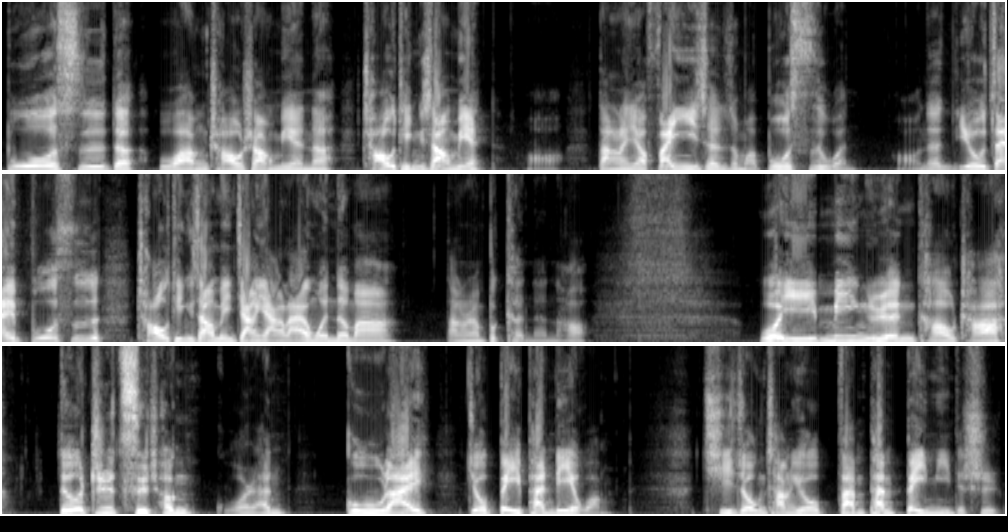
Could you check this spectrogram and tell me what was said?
波斯的王朝上面呢，朝廷上面哦，当然要翻译成什么波斯文哦。那有在波斯朝廷上面讲亚兰文的吗？当然不可能哈。我已命人考察，得知此城果然古来就背叛列王，其中常有反叛悖逆的事。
